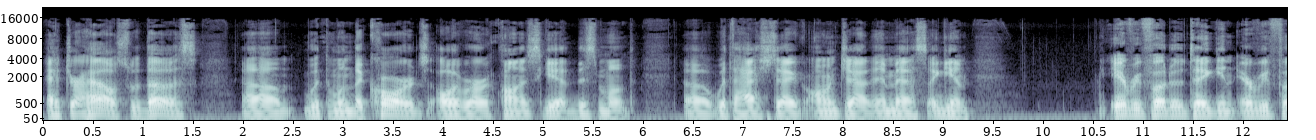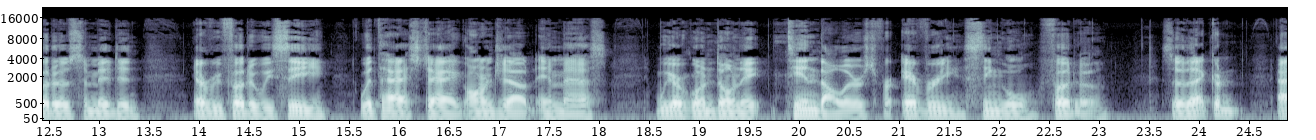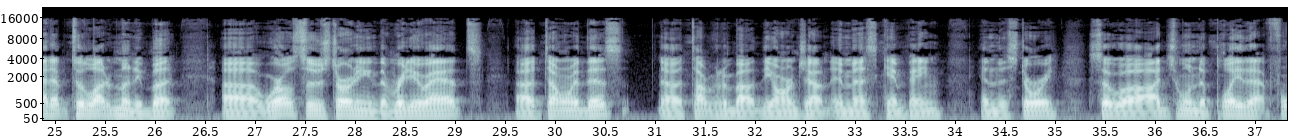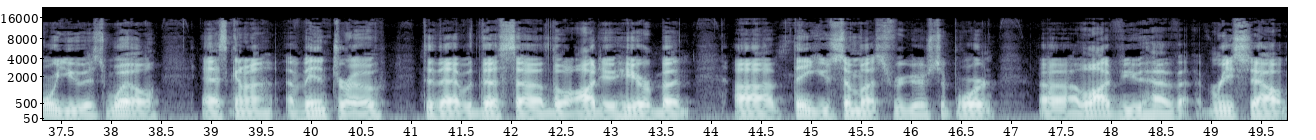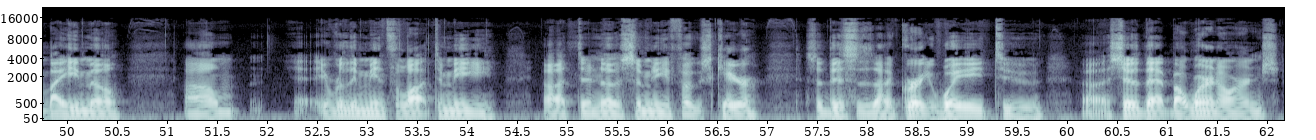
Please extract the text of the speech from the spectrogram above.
at your house with us um, with one of the cards all of our clients get this month uh, with the hashtag OrangeOutMS. Again, every photo taken, every photo submitted, every photo we see with the hashtag OrangeOutMS, we are going to donate $10 for every single photo. So that could add up to a lot of money, but uh, we're also starting the radio ads, uh, talking with this, uh, talking about the Orange Out MS campaign and the story. So uh, I just wanted to play that for you as well as kind of intro to that with this uh, little audio here. But uh, thank you so much for your support. Uh, a lot of you have reached out by email. Um, it really means a lot to me uh, to know so many folks care. So this is a great way to uh, show that by wearing orange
